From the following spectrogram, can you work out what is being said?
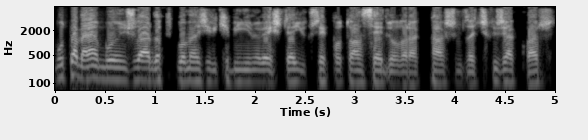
Muhtemelen bu oyuncular da Futbol Manager 2025'te yüksek potansiyelli olarak karşımıza çıkacaklar.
